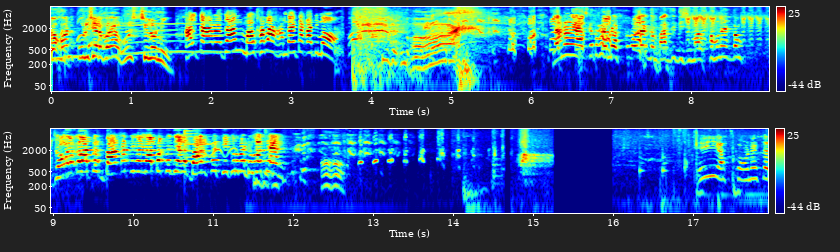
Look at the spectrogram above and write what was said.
তখন পুলিশের ঘরে হুশ ছিল নি কালকে আরও যান মাল খাবা হামরাই টাকা দিব না না আজকে থেকে আমরা টোটাল একদম বাদ দিয়ে দিছি মাল খাব না একদম। পেট বাঁকা দিলে না দিলে কি করবে ঢুকাছেন? এই আজকে অনেকটা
